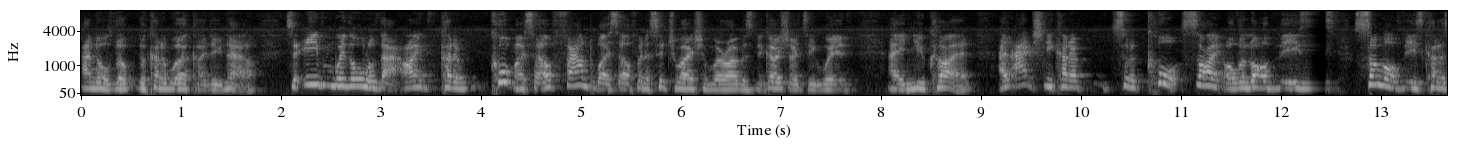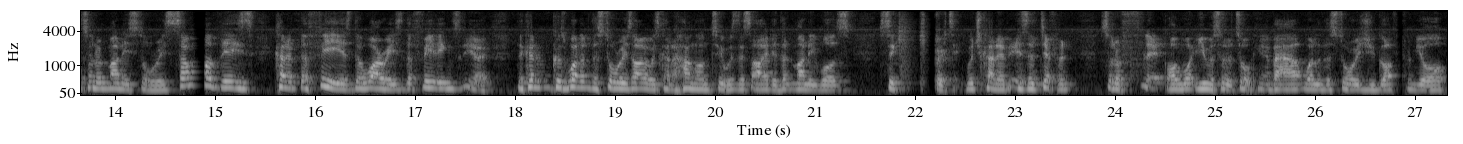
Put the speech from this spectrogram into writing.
and all the, the kind of work I do now. So even with all of that, I've kind of caught myself, found myself in a situation where I was negotiating with a new client and actually kind of sort of caught sight of a lot of these some of these kind of sort of money stories some of these kind of the fears the worries the feelings you know the kind of because one of the stories i always kind of hung on to was this idea that money was security which kind of is a different sort of flip on what you were sort of talking about one of the stories you got from your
